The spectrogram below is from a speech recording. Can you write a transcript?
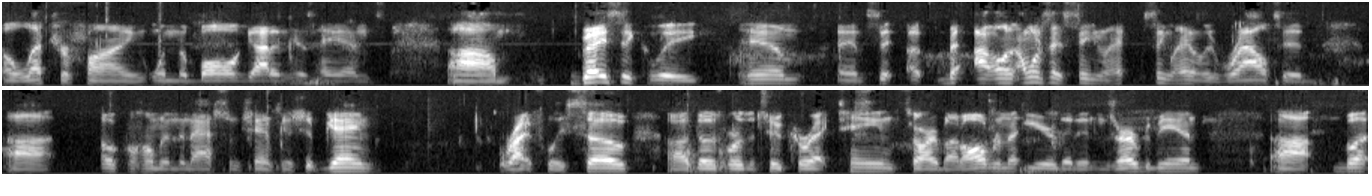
electrifying when the ball got in his hands. Um, basically, him and uh, I, I want to say single single handedly routed uh, Oklahoma in the national championship game. Rightfully so. Uh, those were the two correct teams. Sorry about Auburn that year; they didn't deserve to be in. Uh, but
